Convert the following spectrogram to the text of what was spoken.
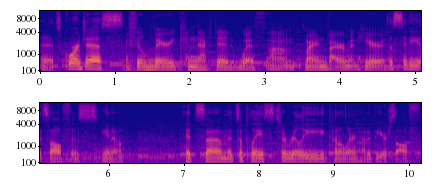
and it's gorgeous. I feel very connected with um, my environment here. The city itself is, you know, it's, um, it's a place to really kind of learn how to be yourself.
